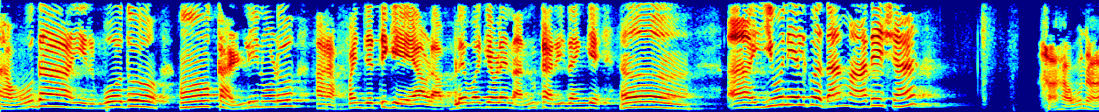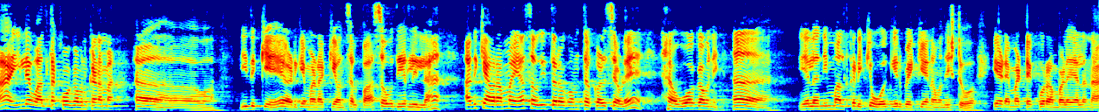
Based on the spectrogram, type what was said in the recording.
ಹೌದಾ, ಇರ್ಬೋದು. ಕಳ್ಳಿ ನೋಡು. ಅಪ್ಪನ ಜೊತೆಗೆ ಅವಳ ಒಬ್ಳೆ ಹೋಗ್ಯವಳೆ ನನ್ ಕರಿದಂಗೆ. ಹ್ಮ್ ಇವನ್ ಮಾದೇಶ? ಅವನ? ಇಲ್ಲೇ ಹೊಲ್ತಕ್ಕೆ ಹೋಗವನ್ ಕಣಮ್ಮ. ಇದಕ್ಕೆ ಅಡುಗೆ ಮಾಡೋಕ್ಕೆ ಒಂದು ಸ್ವಲ್ಪ ಸೌದಿ ಇರಲಿಲ್ಲ. ಅದಕ್ಕೆ ಅವರಮ್ಮ ಯಾ ಸೌದಿ ತರೋಗಂತ ಕಳ್ಸವಳೆ ಹೋಗವನಿ. ಹಾಂ, ಎಲ್ಲ ನಿಮ್ಮ ಕಡೆಗೆ ಹೋಗಿರ್ಬೇಕೇನೋ ಒಂದಿಷ್ಟು ಎಡೆಮಟ್ಟೆ ಕುರಂಬಳೆ ಎಲ್ಲನ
